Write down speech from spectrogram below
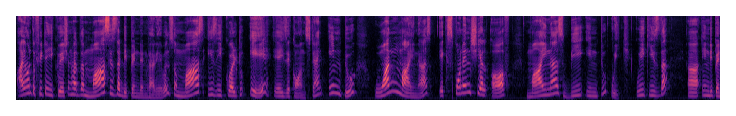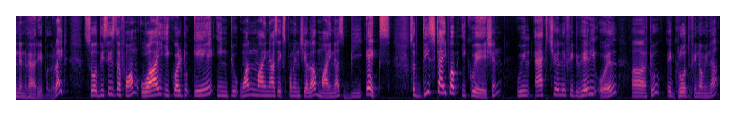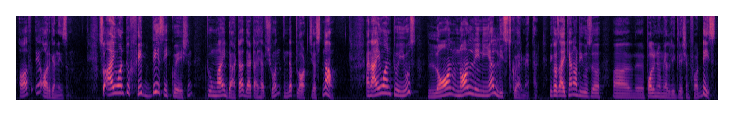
I want to fit a equation where the mass is the dependent variable. So, mass is equal to A, A is a constant into 1 minus exponential of minus b into week. Week is the uh, independent variable, right. So, this is the form y equal to a into 1 minus exponential of minus bx. So, this type of equation will actually fit very well uh, to a growth phenomena of a organism. So, I want to fit this equation to my data that I have shown in the plot just now and I want to use non-linear least square method because I cannot use uh, uh, a, a polynomial regression for this.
